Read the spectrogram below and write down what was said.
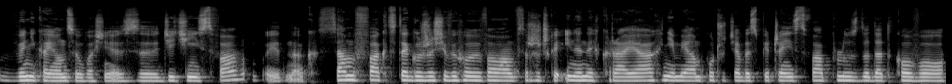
wynikającym właśnie z dzieciństwa, bo jednak sam fakt tego, że się wychowywałam w troszeczkę innych krajach, nie miałam poczucia bezpieczeństwa, plus dodatkowo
